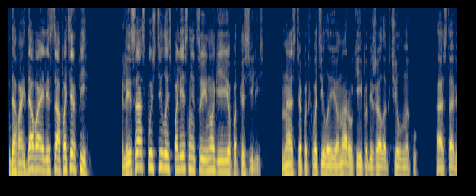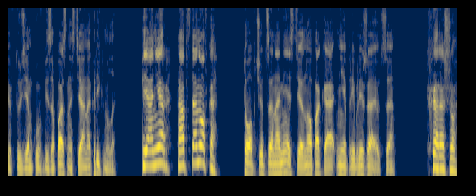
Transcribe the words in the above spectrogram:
Давай, давай, лиса, потерпи». Лиса спустилась по лестнице, и ноги ее подкосились. Настя подхватила ее на руки и побежала к челноку. Оставив туземку в безопасности, она крикнула. «Пионер, обстановка!» Топчутся на месте, но пока не приближаются. «Хорошо».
